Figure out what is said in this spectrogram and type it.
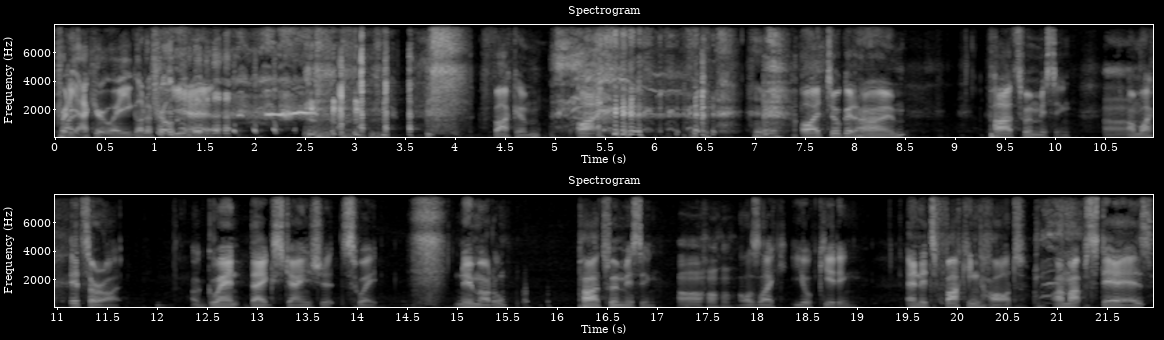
Pretty accurate where you got it from. Yeah. Fuck him. I I took it home. Parts were missing. I'm like, it's all right. Went. They exchanged it. Sweet. New model. Parts were missing. Uh-huh. I was like, you're kidding. And it's fucking hot. I'm upstairs,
